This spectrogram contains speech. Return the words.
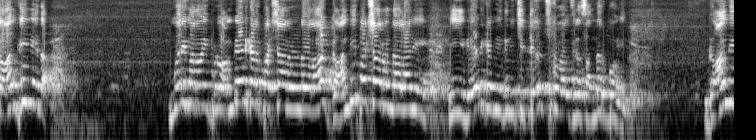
గాంధీ మీద. మరి మనం ఇప్పుడు అంబేద్కర్ పక్షాన ఉండాలా గాంధీ పక్షాన ఉండాలా అని ఈ వేదిక మీద నుంచి తేల్చుకోవాల్సిన సందర్భం ఇది. గాంధీ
